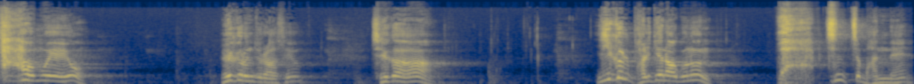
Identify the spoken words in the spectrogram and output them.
다 허무해요. 왜 그런 줄 아세요? 제가 이걸 발견하고는 와 진짜 맞네.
